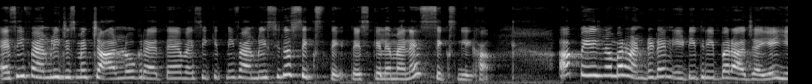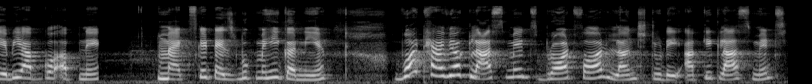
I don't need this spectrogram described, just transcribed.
ऐसी फैमिली जिसमें चार लोग रहते हैं, वैसी कितनी फैमिलीज़ थी? तो सिक्स थे। तो इसके लिए मैंने सिक्स लिखा। अब page number hundred and eighty three पर आ जाइए। ये भी आपको अपने मैथ्स के टेक्स्ट बुक में ही करनी है। What have your classmates brought for lunch today आपके क्लासमेट्स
